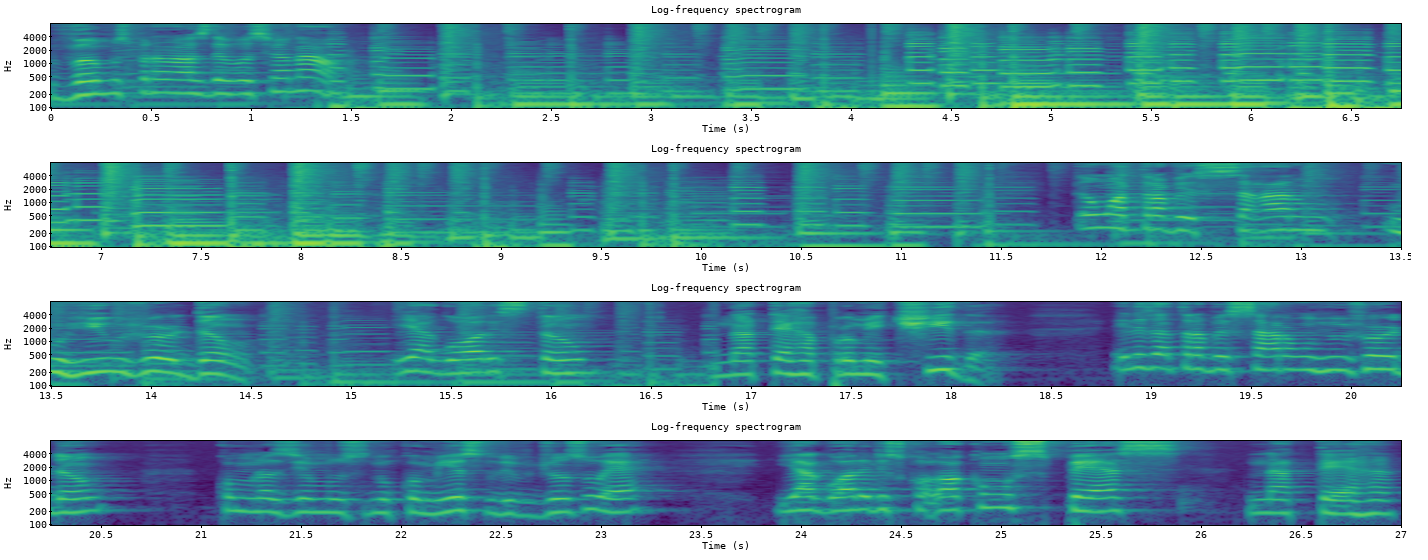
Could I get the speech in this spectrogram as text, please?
vamos para o nosso devocional. Então atravessaram o rio Jordão e agora estão na terra prometida. Eles atravessaram o rio Jordão, como nós vimos no começo do livro de Josué, e agora eles colocam os pés na terra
